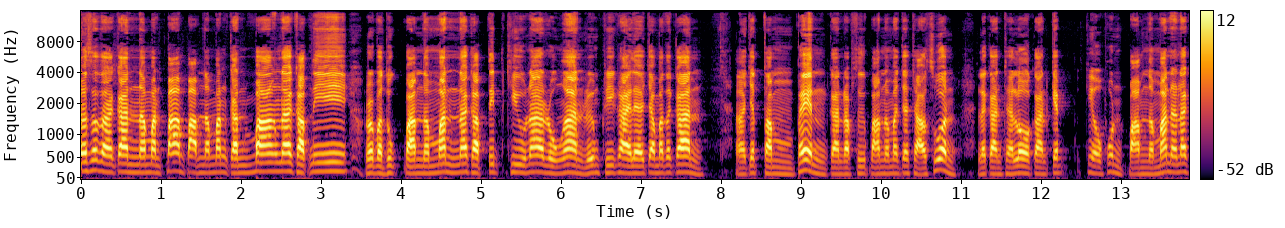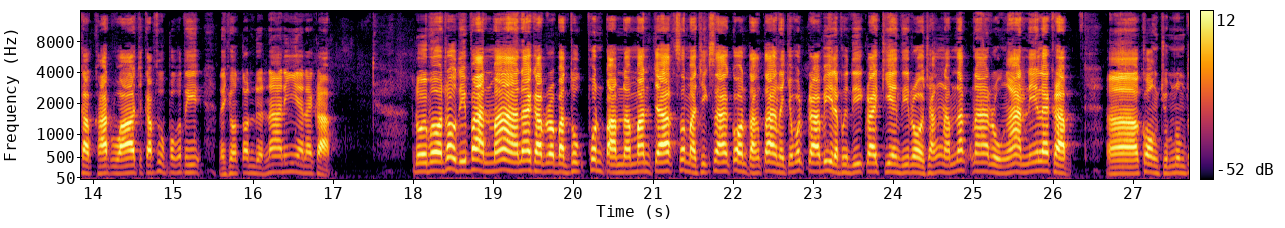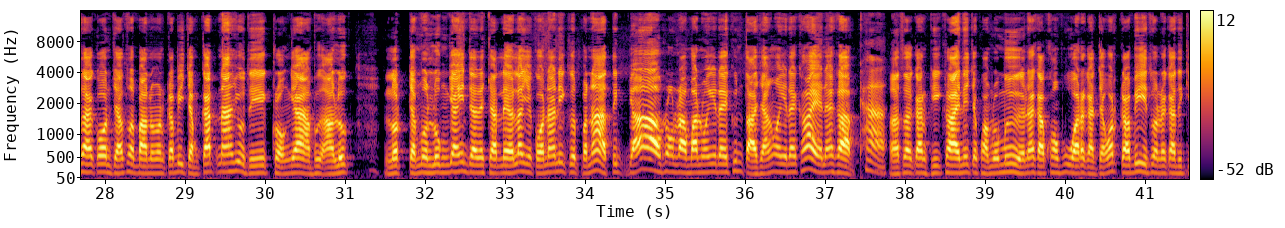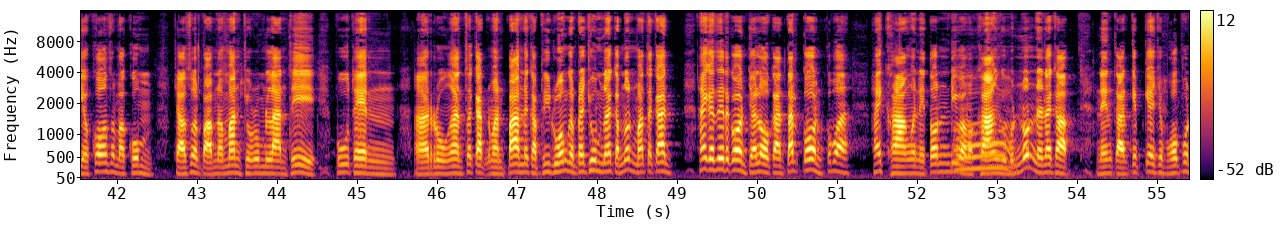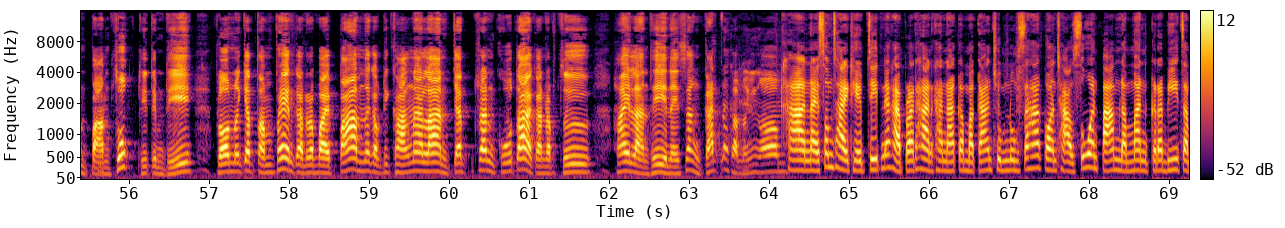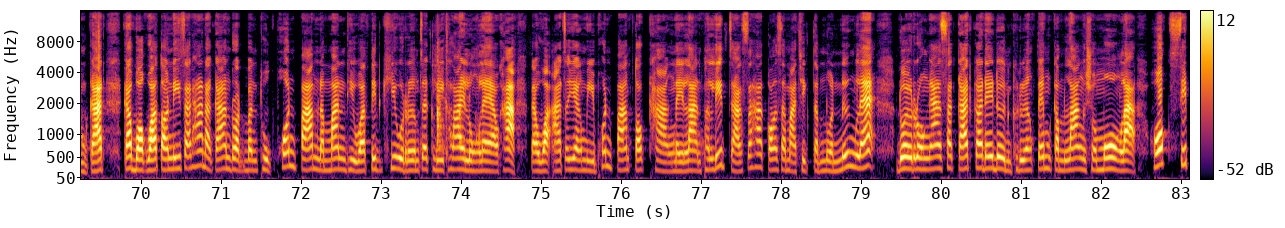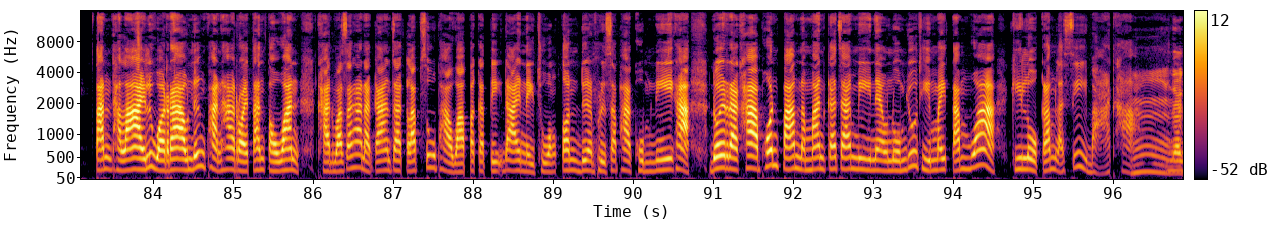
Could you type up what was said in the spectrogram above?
สถานการณ์น้ำมันปาล์มปาล์มน้ำมันกันบ้างนะครับ นี่รถบรรทุกปาล์มน้ำมันนะครับติดคิวหน้าโรงงาน เริ่มคลี่คลายแล้วจากมาตรการจะทำเพ่นการรับซื้อปาล์มน้ำมันจะฉาวส่วน และการชะลอการเก็บเกี่ยวพ่นปาล์มน้ำมันนะครับคาดว่าจะกลับสู่ปกติในช่วงต้นเดือนหน้านี้นะครับ โดยเมื่อวันเท่าที่ผ่านมานะครับรถบรรทุกพ่นปาล์มน้ำมันจากสมาชิกสหกรต่างๆ ในจังหวัดกระบี่และพื้นที่ใกล้เคียงที่รอชั่งน้ำหนักหน้าโรงงานนี้แหละครับ เอ่อของชุมนุมสหกรณ์จากส่วนปาล์มน้ำมันกระบี่จำกัดนะอยู่ที่คลองยาอำเภออ่าวลึกลดจำนวนลุงยาอินจะได้จัดแล้วหลังจากก่อนหน้านี้เกิดปัญหาติดยาวรองรางวัลวันยังได้ขึ้นตาช้างวันยังได้ค่ายนะครับค่ะอ่าสถานการณ์คลี่คลายนี่จากความร่วมมือนะครับของผู้ว่าราชการจังหวัดกระบี่ส่วนราชการที่เกี่ยวข้องสมาคม ชาวสวนปาล์มน้ำมันชมรมลานที่ผู้แทนอ่าโรงงานสกัดน้ำมันปาล์มนะครับที่ร่วมกันประชุมนะกำหนดมาตรการให้เกษตรกรจะรอการตัดก้นก็ว่าให้ค้างไว้ในต้นที่ว่ามาค้างอยู่บนนุ่นนะนะครับเน้นการเก็บเกี่ยวเฉพาะผลปาล์มสุกที่เต็มทีพร้อมทั้งจัดทำแผนการระบายปาล์มนะครับที่ค้างหน้าล้านจัดสั้นโคต้าการรับซื้อให้ลานที่ในสังกัดนะครับน้องยิงออมค่ะนายส้มชัยเทพจิตนะคะประธานคณะกรรมการชุมนุมสหกรณ์ชาวส่วนปาล์มน้ำมันกระบี่จำกัด ก็บอกว่าตอนนี้สถานการณ์รถบรรทุกพ่นปาล์มน้ำมันที่ว่าติดคิวเริ่มจะคลี่คลายลงแล้วค่ะ แต่ว่าอาจจะยังมีพ่นปาล์มตอกค้างในลานผลิตจากสหกรณ์สมาชิกจำนวนหนึ่งและ โดยโรงงานสกัดก็ได้เดินเครื่องเต็มกำลังชั่วโมงละ 60 ตันทลายหรือว่าราว 1,500 ตันต่อวัน คาดว่าสถานการณ์จะกลับสู่ภาวะปกติได้ในช่วงต้นเดือนพฤษภาคมนี้ค่ะ โดยราคาพ่นปาล์มน้ำมันก็จะมีแนวโน้มอยู่ที่ไม่ต่ำว่ากิโลกรัมละ 4 บาทค่ะอืมนะครับ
